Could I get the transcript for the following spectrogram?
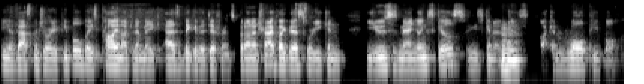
you know vast majority of people, but he's probably not going to make as big of a difference. But on a track like this where he can use his manualing skills, he's going to Mhm. just fucking roll people.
